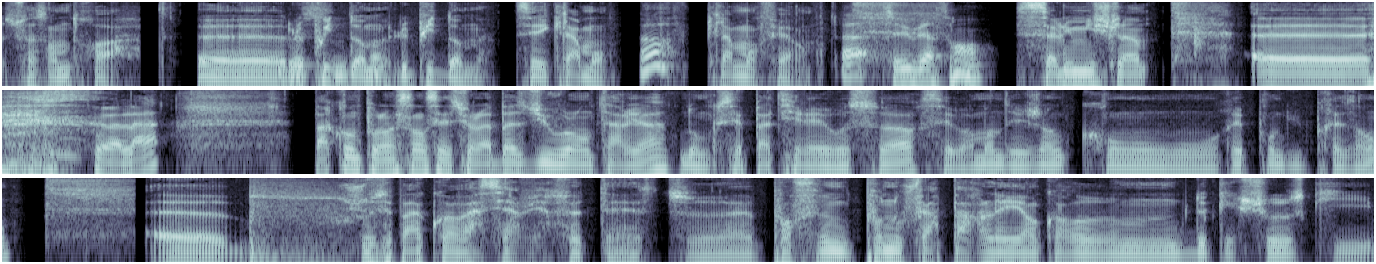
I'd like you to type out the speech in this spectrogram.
63. Euh, Le Puy-de-Dôme. 63. Le Puy-de-Dôme. C'est Clermont. Oh. Clermont-Ferrand. Ah, salut Bertrand. Salut Michelin. Euh, voilà. Par contre, pour l'instant, c'est sur la base du volontariat, donc c'est pas tiré au sort. C'est vraiment des gens qui ont répondu présent. Euh, je sais pas à quoi va servir ce test euh, pour pour nous faire parler encore euh, de quelque chose qui,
